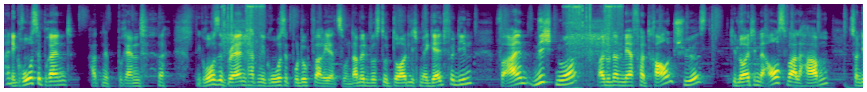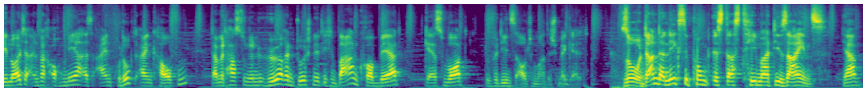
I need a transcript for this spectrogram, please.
eine große Brand hat eine Brand. Eine große Brand hat eine große Produktvariation. Damit wirst du deutlich mehr Geld verdienen. Vor allem nicht nur, weil du dann mehr Vertrauen schürst, die Leute mehr Auswahl haben, sondern die Leute einfach auch mehr als ein Produkt einkaufen. Damit hast du einen höheren durchschnittlichen Warenkorbwert. Guess what? Du verdienst automatisch mehr Geld. So, dann der nächste Punkt ist das Thema Designs. Ja,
